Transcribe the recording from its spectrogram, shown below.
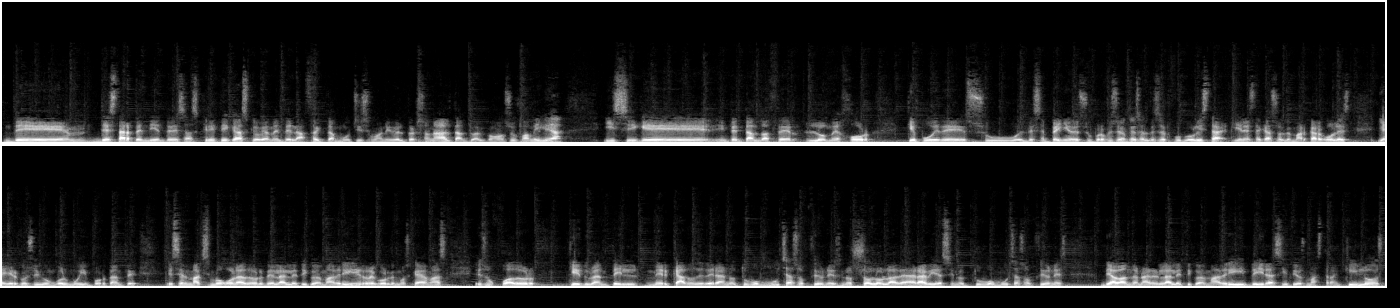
de, de estar pendiente de esas críticas que obviamente le afectan muchísimo a nivel personal, tanto a él como a su familia, y sigue intentando hacer lo mejor que puede su, el desempeño de su profesión, que es el de ser futbolista y en este caso el de marcar goles, y ayer consiguió un gol muy importante. Es el máximo goleador del Atlético de Madrid, recordemos que además es un jugador que durante el mercado de verano tuvo muchas opciones, no solo la de Arabia, sino tuvo muchas opciones de abandonar el Atlético de Madrid, de ir a sitios más tranquilos,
